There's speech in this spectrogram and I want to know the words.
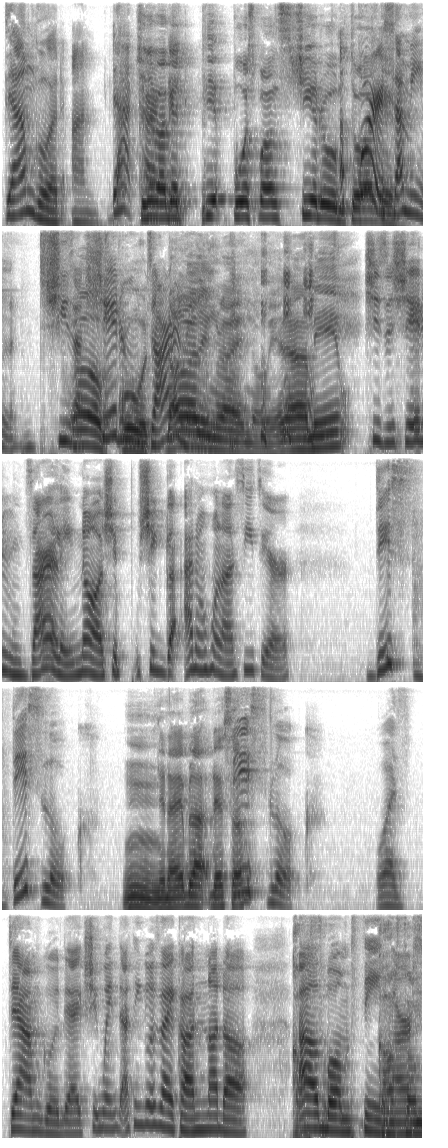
damn good on that She carpet. never get postponed shade room of to course. I mean, she's a Of shade room course, darling. right now. You know what I mean? She's a shade room darling. No, she she got. I don't hold on. See here. This this look, Mm, you know, black so. this look was damn good. Like she went. I think it was like another album thing or something.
